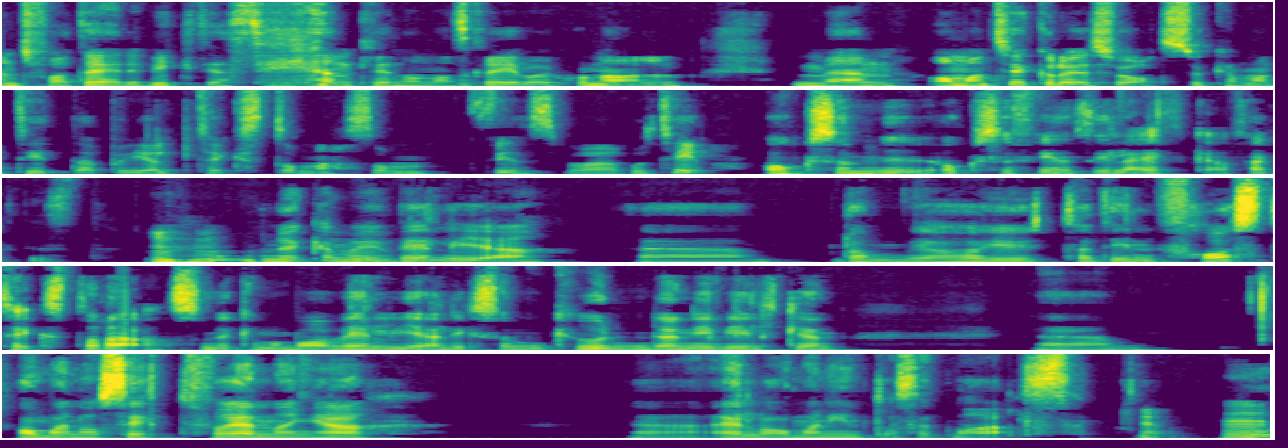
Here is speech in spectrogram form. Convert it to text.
Inte för att det är det viktigaste egentligen hur man skriver i journalen. Men om man tycker det är svårt så kan man titta på hjälptexterna som finns i våra rutiner. Och som nu också finns i Lifecare faktiskt. Mm -hmm. Nu kan man ju mm. välja eh, de, jag har ju tagit in frastexter där, så nu kan man bara välja liksom grunden i vilken, eh, om man har sett förändringar eh, eller om man inte har sett några alls. Ja. Mm,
